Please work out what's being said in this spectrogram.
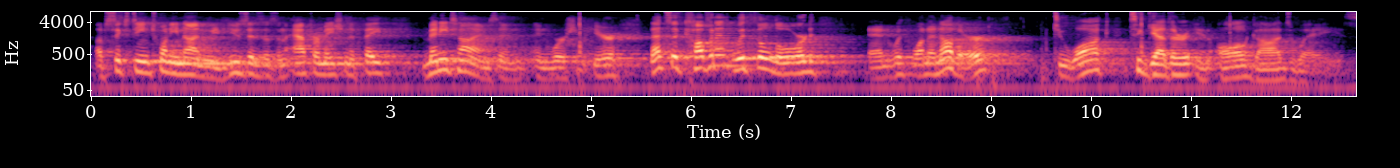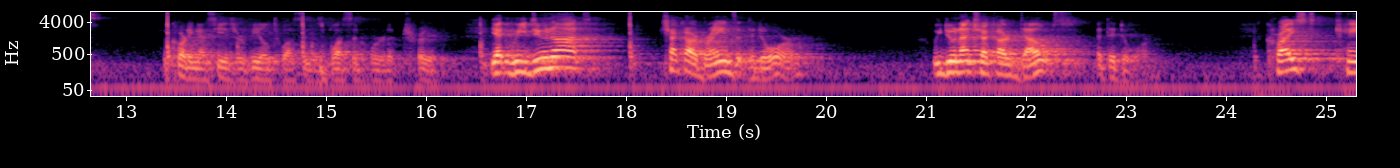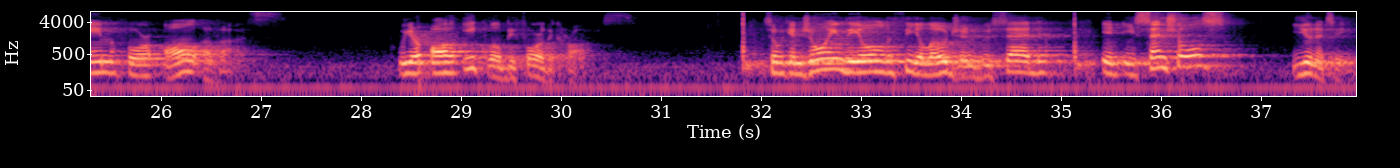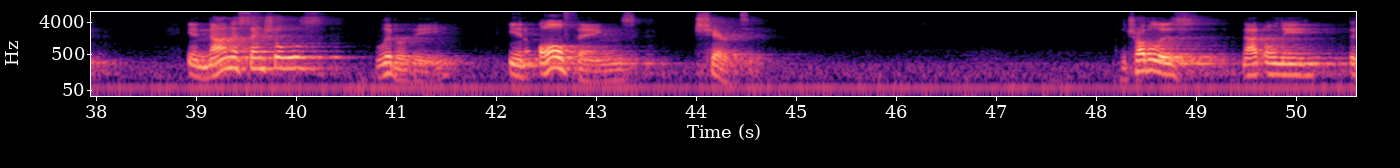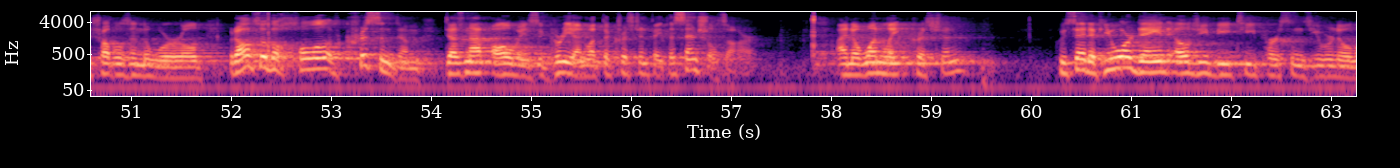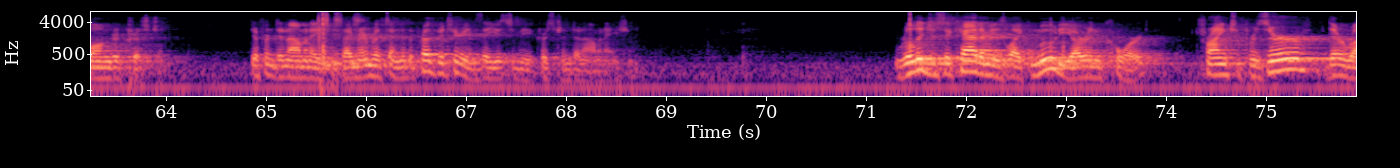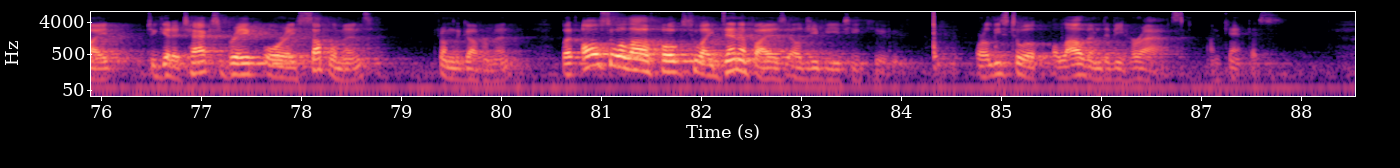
of 1629, we've used it as an affirmation of faith many times in, in worship here. That's a covenant with the Lord and with one another to walk together in all God's ways, according as He has revealed to us in His blessed word of truth. Yet we do not check our brains at the door, we do not check our doubts at the door. Christ came for all of us. We are all equal before the cross. So we can join the old theologian who said, in essentials, unity. In non essentials, liberty. In all things, charity. The trouble is not only the troubles in the world, but also the whole of Christendom does not always agree on what the Christian faith essentials are. I know one late Christian who said if you ordained LGBT persons, you were no longer Christian. Different denominations. I remember to the Presbyterians, they used to be a Christian denomination. Religious academies like Moody are in court trying to preserve their right to get a tax break or a supplement from the government, but also allow folks who identify as LGBTQ, or at least to allow them to be harassed on campus.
